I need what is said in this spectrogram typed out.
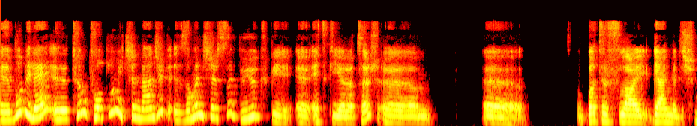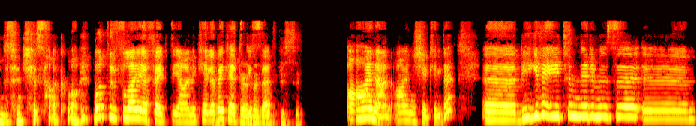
e, bu bile e, tüm toplum için bence zaman içerisinde büyük bir e, etki yaratır. E, e, butterfly gelmedi şimdi Türkçesi aklıma. Butterfly efekti yani kelebek Evet, kelebek etkisi. Aynen aynı şekilde. Ee, bilgi ve eğitimlerimizi e,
